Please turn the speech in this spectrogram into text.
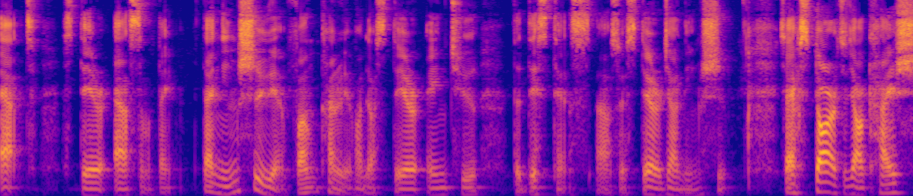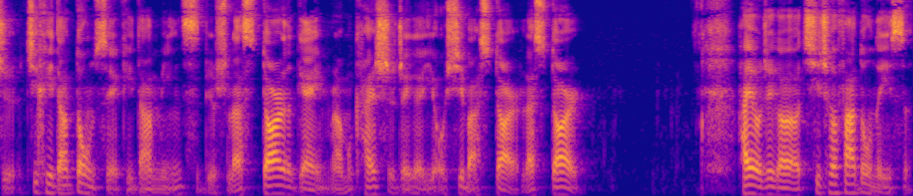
at，stare at something。但凝视远方，看着远方叫 stare into。The distance 啊，所以 stare 叫凝视。下一个 start 叫开始，既可以当动词，也可以当名词。比如说，Let's start the game，让我们开始这个游戏吧。Start，Let's start。还有这个汽车发动的意思。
